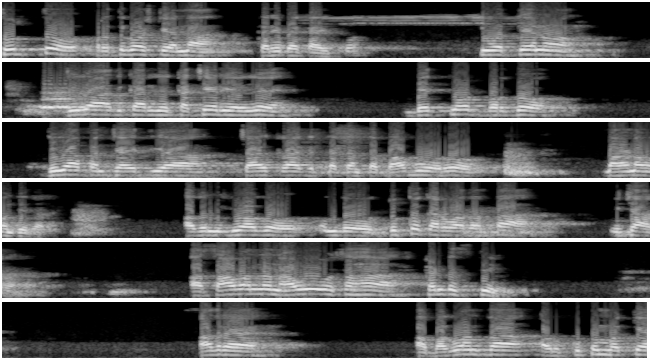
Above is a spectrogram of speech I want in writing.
ತುರ್ತು ಪ್ರತಿಗೋಷ್ಠಿಯನ್ನು ಕರಿಬೇಕಾಯಿತು. ಇವತ್ತೇನು ಜಿಲ್ಲಾಧಿಕಾರಿ ಕಚೇರಿಯಲ್ಲಿ ಡೆತ್ ನೋಟ್ ಬರೆದು ಜಿಲ್ಲಾ ಪಂಚಾಯಿತಿಯ ಚಾಲಕರಾಗಿರ್ತಕ್ಕಂಥ ಬಾಬು ಅವರು ಮರಣ ಹೊಂದಿದ್ದಾರೆ. ಅದು ನಿಜವಾಗೂ ಒಂದು ದುಃಖಕರವಾದಂಥ ವಿಚಾರ. ಆ ಸಾವನ್ನು ನಾವು ಸಹ ಖಂಡಿಸ್ತೀವಿ. ಆದರೆ ಆ ಭಗವಂತ ಅವ್ರ ಕುಟುಂಬಕ್ಕೆ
